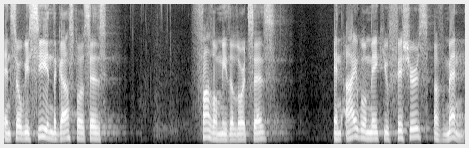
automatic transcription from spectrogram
And so we see in the gospel, it says, Follow me, the Lord says, and I will make you fishers of men.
